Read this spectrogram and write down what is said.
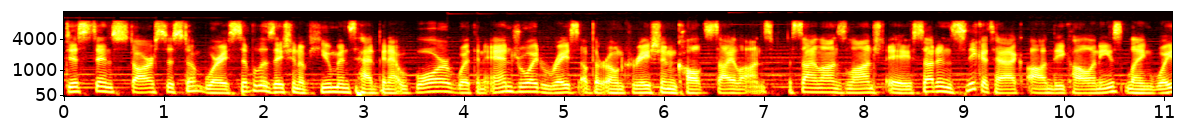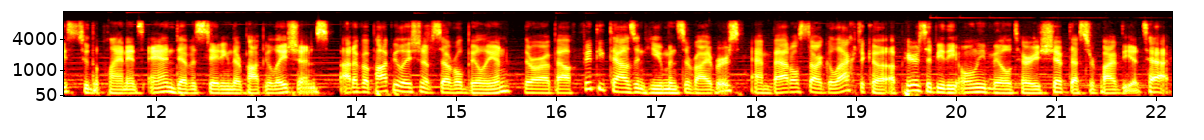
distant star system where a civilization of humans had been at war with an android race of their own creation called Cylons. The Cylons launched a sudden sneak attack on the colonies, laying waste to the planets and devastating their populations. Out of a population of several billion, there are about 50,000 human survivors, and Battlestar Galactica appears to be the only military ship that survived the attack.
